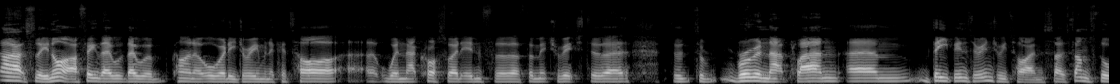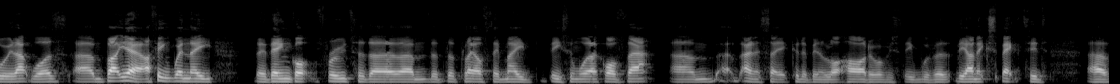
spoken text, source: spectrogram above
No, absolutely not. I think they were they were kind of already dreaming of Qatar uh, when that cross went in for for Mitrovic to uh, to, to, ruin that plan um, deep into injury time. So some story that was. Um, but yeah, I think when they they then got through to the, um, the, the playoffs. They made decent work of that. Um, and I say it could have been a lot harder, obviously, with a, the unexpected uh,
